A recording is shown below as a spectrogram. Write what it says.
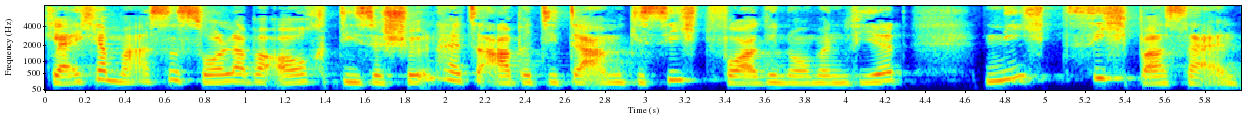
Gleichermaßen soll aber auch diese Schönheitsarbeit, die da am Gesicht vorgenommen wird, nicht sichtbar sein.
